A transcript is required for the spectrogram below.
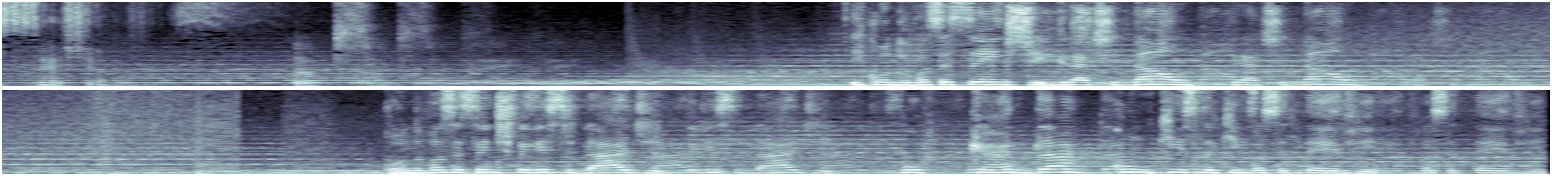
Session. E quando você sente gratidão, gratidão, quando você sente felicidade, felicidade por cada conquista que você teve, você teve.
